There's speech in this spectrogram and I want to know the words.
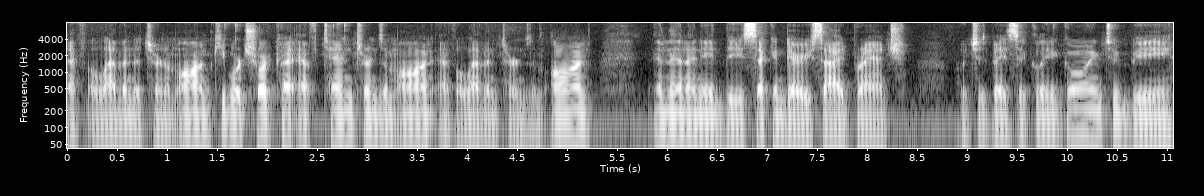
F11 to turn them on. Keyboard shortcut F10 turns them on. F11 turns them on. And then I need the secondary side branch which is basically going to be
